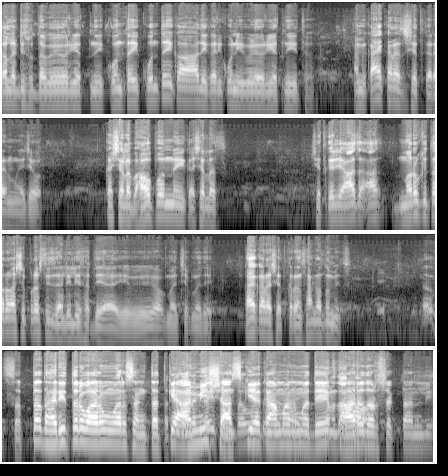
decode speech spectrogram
तलाठीसुद्धा वेळेवर येत नाही. कोणताही कोणताही का अधिकारी कोणी वेळेवर येत नाही इथं. आम्ही काय करायचं शेतकऱ्यांना याच्यावर? कशाला भाव पण नाही कशालाच? शेतकरी आज आज मरो की तर अशी परिस्थिती झालेली आहे सध्या या- याच्यामध्ये. काय करा शेतकऱ्यांना? सांगा तुम्हीच. सत्ताधारी तर वारंवार सांगतात की आम्ही शासकीय कामांमध्ये. पारदर्शकता आणली.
